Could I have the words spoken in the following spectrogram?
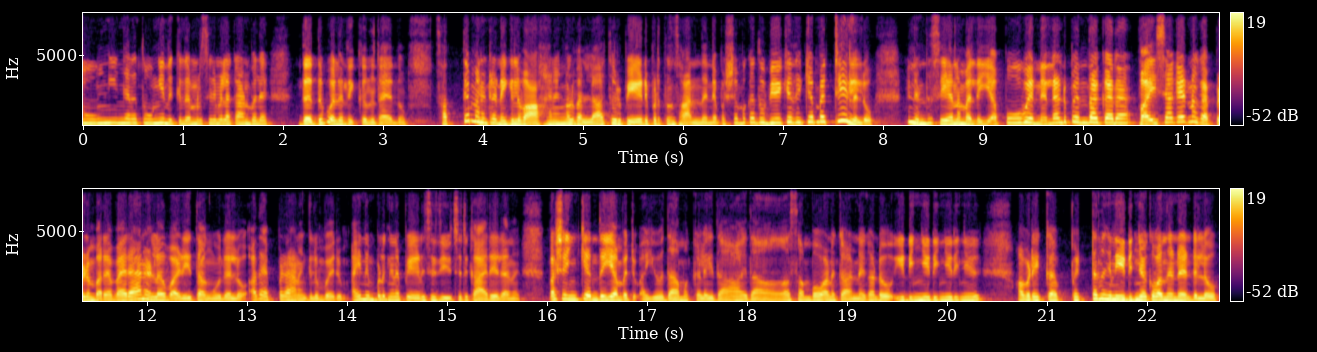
തൂങ്ങി ഇങ്ങനെ തൂങ്ങി നിൽക്കില്ല നമ്മൾ സിനിമയിലൊക്കെ കാണുമ്പോൾ ദത് പോലെ നിൽക്കുന്നുണ്ടായിരുന്നു സത്യം പറഞ്ഞിട്ടുണ്ടെങ്കിൽ വാഹനങ്ങൾ വല്ലാത്തൊരു പേടിപ്പെടുത്തുന്ന സാധനം തന്നെ. പക്ഷെ നമുക്കത് ഉപയോഗിക്കാതിരിക്കാൻ പറ്റിയില്ലല്ലോ. പിന്നെ എന്ത് ചെയ്യണമല്ലേ? ഈ ആ പൂവ് തന്നെ. അല്ലാണ്ട് ഇപ്പം എന്താക്കാനാ വൈശാഖേട്ടനൊക്കെ എപ്പോഴും പറയാം വരാനുള്ള വഴി തങ്ങൂലല്ലോ. അത് എപ്പോഴാണെങ്കിലും വരും. അതിന് നമ്മൾ ഇങ്ങനെ പേടിച്ച് ജീവിച്ചിട്ട് കാര്യമില്ലാന്ന്. പക്ഷെ എനിക്ക് എന്ത് ചെയ്യാൻ പറ്റും? അയ്യോ ഇതാ മക്കളെ ഇതാ ഇതാ ആ സംഭവമാണ് കാണുന്നത്. കണ്ടോ? ഇടിഞ്ഞിടിഞ്ഞിടിഞ്ഞ് അവിടെയൊക്കെ പെട്ടെന്ന് ഇങ്ങനെ ഇടിഞ്ഞൊക്കെ വന്നിട്ടുണ്ടല്ലോ.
